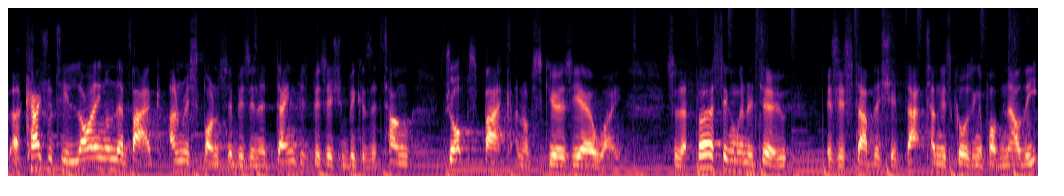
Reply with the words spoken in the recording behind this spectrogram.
A casualty lying on their back, unresponsive, is in a dangerous position because the tongue drops back and obscures the airway. So the first thing I'm going to do is establish if that tongue is causing a problem. Now, the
